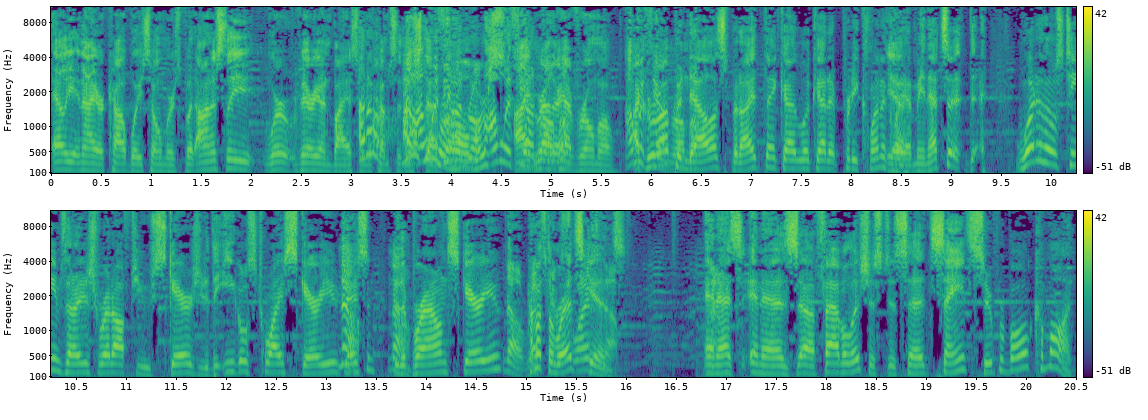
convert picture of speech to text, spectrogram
Elliot and I are Cowboys homers, but honestly, we're very unbiased when it comes to this don't stuff. think we're homers. I'm with you I'd on rather Romo. have Romo. I'm I grew up in Romo. Dallas, but I think I look at it pretty clinically. Yeah. I mean, that's a. th- What are those teams that I just read off to you scares you? Do the Eagles twice scare you, No, Jason? no. Do the Browns scare you? No, How about the Redskins twice? And as and as uh, Fabulicious just said, Saints Super Bowl. Come on,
